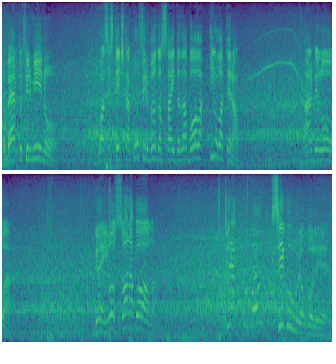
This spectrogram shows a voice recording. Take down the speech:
Roberto Firmino. O assistente está confirmando a saída da bola e o lateral. Arbeloa. Ganhou só na bola. Direto pro gol. Segura o goleiro.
